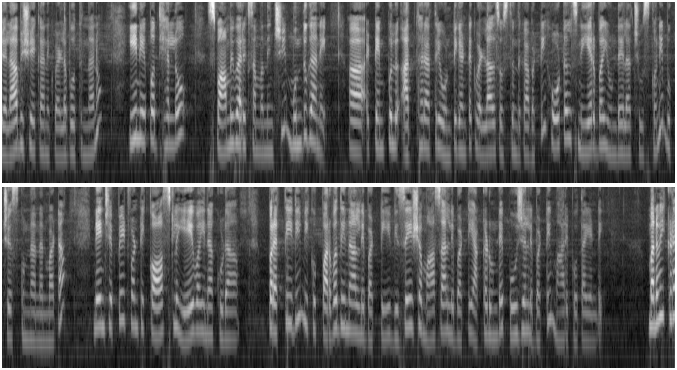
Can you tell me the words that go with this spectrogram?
జలాభిషేకానికి వెళ్ళబోతున్నాను. ఈ నేపథ్యంలో స్వామివారికి సంబంధించి ముందుగానే టెంపుల్ అర్ధరాత్రి ఒంటి గంటకు వెళ్ళాల్సి వస్తుంది కాబట్టి హోటల్స్ నియర్ బై ఉండేలా చూసుకొని బుక్ చేసుకున్నాను అనమాట నేను చెప్పేటువంటి కాస్ట్లు ఏవైనా కూడా ప్రతిదీ మీకు పర్వదినాల్ని బట్టి విశేష మాసాల్ని బట్టి అక్కడ ఉండే పూజల్ని బట్టి మారిపోతాయండి. మనం ఇక్కడ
